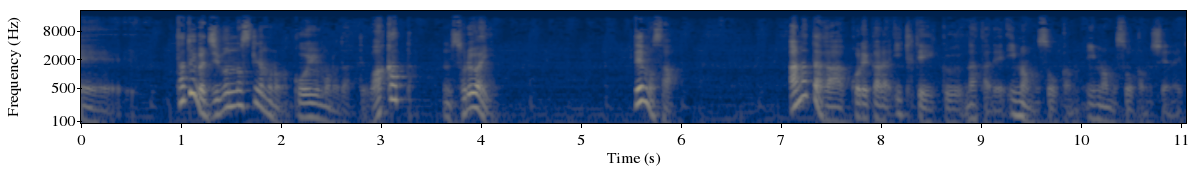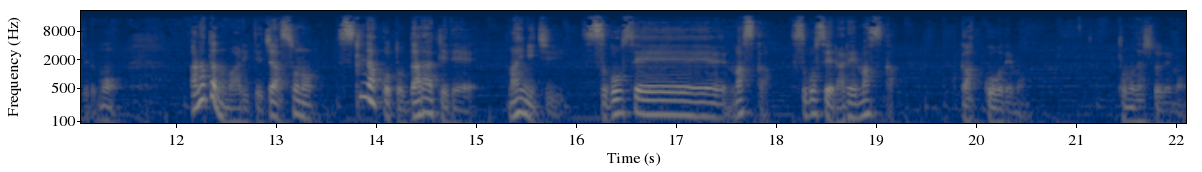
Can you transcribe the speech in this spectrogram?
えー、例えば自分の好きなものがこういうものだって分かった。うん、それはいい。でもさ、あなたがこれから生きていく中で、今もそうかも、今もそうかもしれないけども、あなたの周りってじゃあその好きなことだらけで毎日過ごせますか？過ごせられますか？学校でも、友達とでも、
